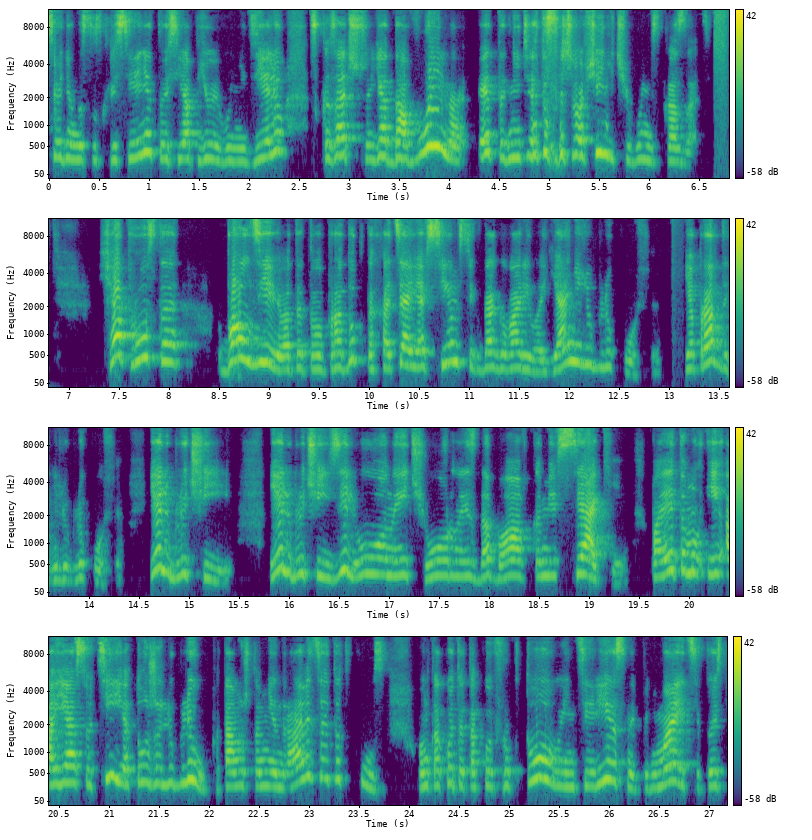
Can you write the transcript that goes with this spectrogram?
сегодня у нас воскресенье, то есть я пью его неделю. Сказать, что я довольна, это, не, это значит вообще ничего не сказать. Я просто балдею от этого продукта, хотя я всем всегда говорила, я не люблю кофе. Я правда не люблю кофе. Я люблю чаи. Я люблю чаи зеленые, черные, с добавками, всякие. Поэтому и аясу ти я тоже люблю, потому что мне нравится этот вкус. Он какой-то такой фруктовый, интересный, понимаете? То есть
